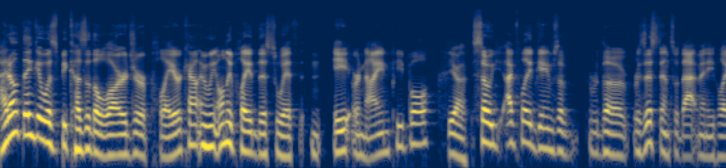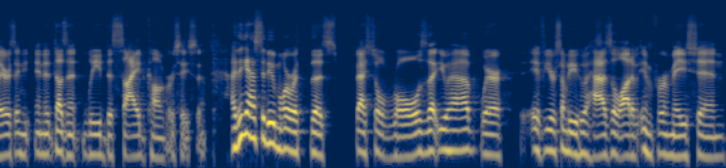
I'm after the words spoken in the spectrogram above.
I don't think it was because of the larger player count. I mean, we only played this with eight or nine people. Yeah. So I've played games of the resistance with that many players, and and it doesn't lead to side conversations. I think it has to do more with the special roles that you have, where if you're somebody who has a lot of information,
